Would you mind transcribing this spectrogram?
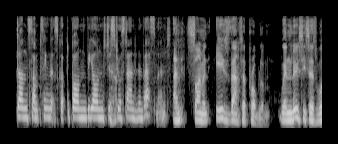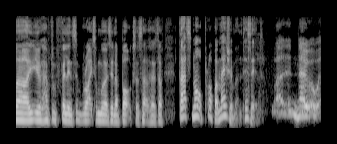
done something that's got, gone beyond just your standard investment. And Simon, is that a problem? When Lucy says, "Well, you have to fill in some, write some words in a box and that sort of stuff," that's not proper measurement, is it? Uh, no,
